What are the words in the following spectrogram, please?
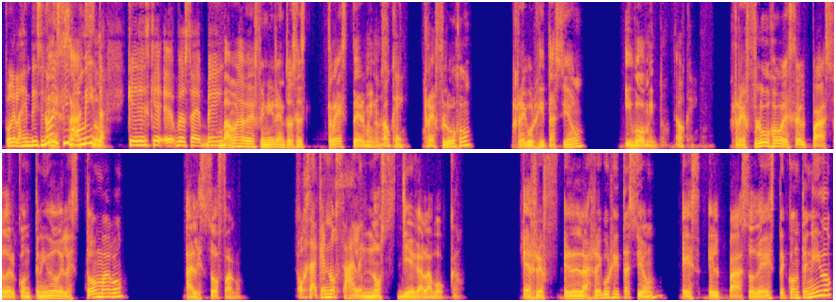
porque la gente dice, no, y si Exacto. vomita. Que es que, eh, o sea, ven... Vamos a definir entonces tres términos. Ok, Reflujo, regurgitación y vómito. ok. Reflujo es el paso del contenido del estómago al esófago. O sea, que no sale. Nos llega a la boca. El la regurgitación es el paso de este contenido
